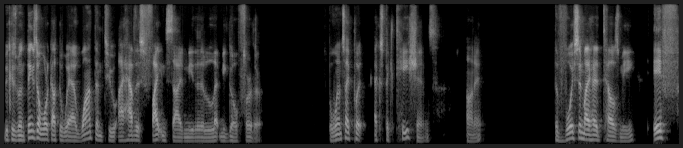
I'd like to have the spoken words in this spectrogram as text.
Because when things don't work out the way I want them to, I have this fight inside me that'll let me go further. But once I put expectations on it, the voice in my head tells me if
